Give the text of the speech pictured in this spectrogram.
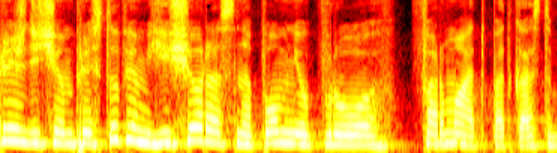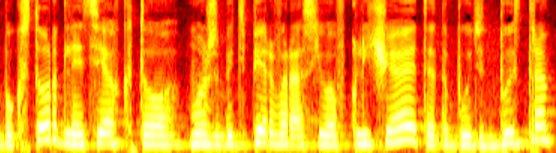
Прежде чем приступим, еще раз напомню про формат подкаста Bookstore для тех, кто, может быть, первый раз его включает. Это будет быстро.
